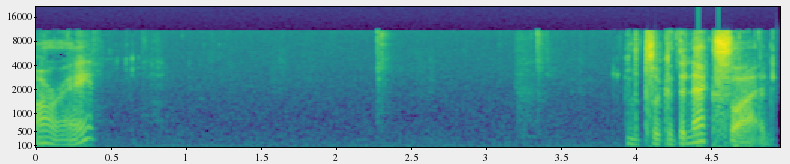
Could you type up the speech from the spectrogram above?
All right. Let's look at the next slide.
